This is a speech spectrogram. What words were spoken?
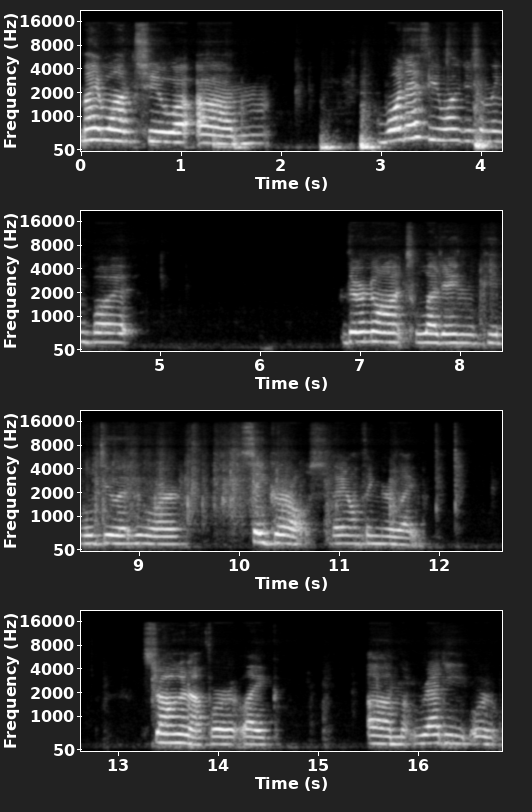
might want to, um, what if you want to do something, but they're not letting people do it who are, say, girls. They don't think you're like strong enough or like, um, ready or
